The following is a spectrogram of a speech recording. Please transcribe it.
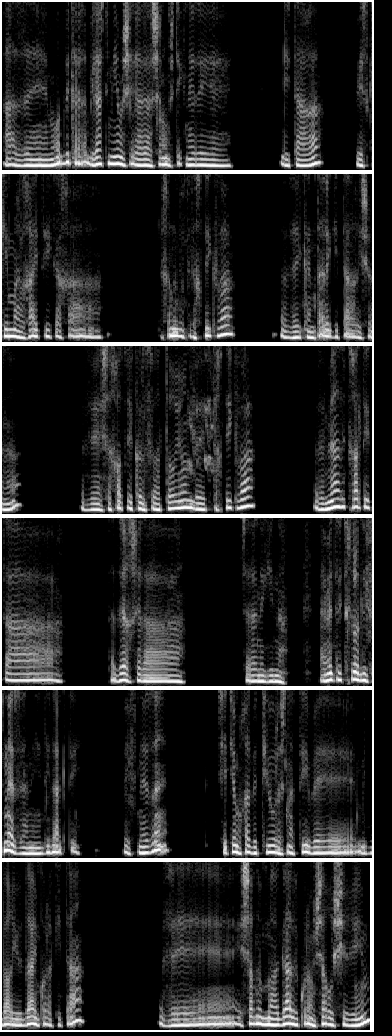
אז uh, מאוד ביקש, ביקשתי מאמא שלי עליה שלום שתקנה לי uh, גיטרה, והסכימה, הלכה איתי ככה לחנות בפתח תקווה, וקנתה לי גיטרה ראשונה, ושלחה אותי לקונסרטוריון בפתח תקווה, ומאז התחלתי את, ה... את הדרך של, ה... של הנגינה. האמת, זה התחיל עוד לפני זה, אני דילגתי. לפני זה, שהייתי יום אחד בטיול השנתי במדבר יהודה עם כל הכיתה, וישבנו במעגל וכולם שרו שירים,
